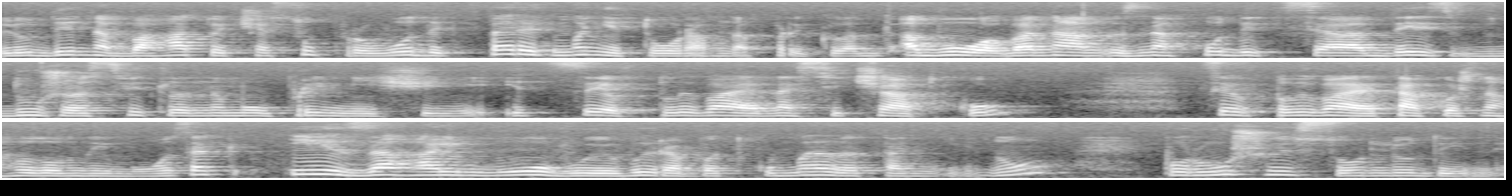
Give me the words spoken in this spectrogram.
людина багато часу проводить перед монітором, наприклад, або вона знаходиться десь в дуже освітленому приміщенні, і це впливає на січатку. Це впливає також на головний мозок і загальмовує вироботку мелатоніну, порушує сон людини.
